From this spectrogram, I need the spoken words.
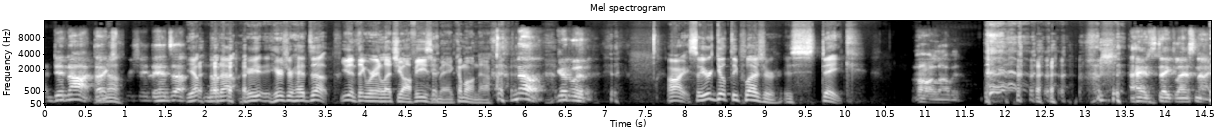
I did not. Thanks. Appreciate the heads up. Yep, no doubt. Here, here's your heads up. You didn't think we were going to let you off easy, man. Come on now. no, good with it. All right. So your guilty pleasure is steak. Oh, I love it. I had steak last night.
